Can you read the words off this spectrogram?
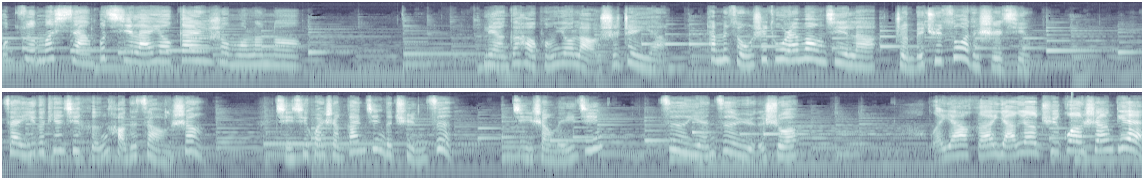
我怎么想不起来要干什么了呢？两个好朋友老是这样，他们总是突然忘记了准备去做的事情。在一个天气很好的早上，琪琪换上干净的裙子，系上围巾，自言自语地说：“我要和洋洋去逛商店，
